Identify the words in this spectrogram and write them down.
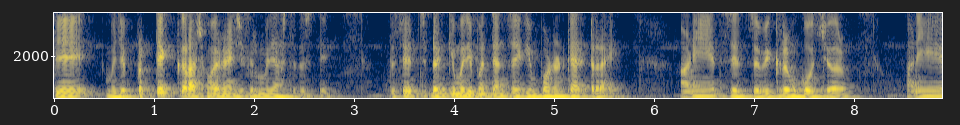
ते म्हणजे प्रत्येक राजकुमार हिराणीच्या फिल्ममध्ये असतेच ते. तसेच डंकीमध्ये पण त्यांचं एक इम्पॉर्टंट कॅरेक्टर आहे. आणि तसेच विक्रम कोचर आणि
